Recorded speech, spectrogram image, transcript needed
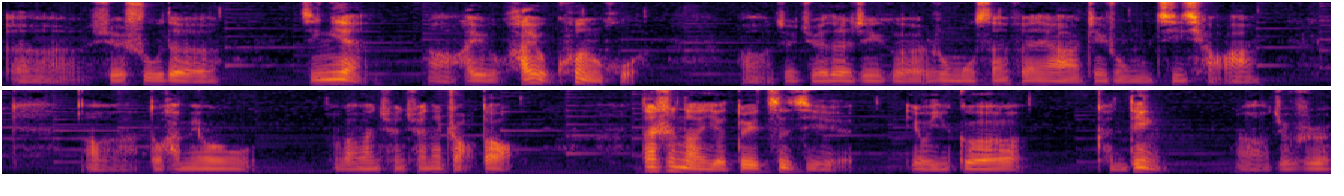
呃学书的经验啊，还有还有困惑。啊，就觉得这个入木三分呀，这种技巧啊，啊，都还没有完完全全的找到。但是呢，也对自己有一个肯定啊，就是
